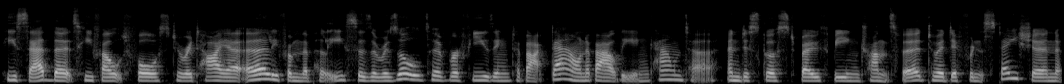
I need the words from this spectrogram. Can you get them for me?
He said that he felt forced to retire early from the police as a result of refusing to back down about the encounter, and discussed both being transferred to a different station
